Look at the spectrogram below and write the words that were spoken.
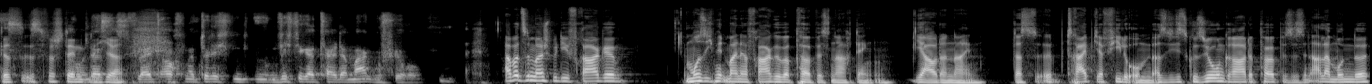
das ist verständlich. Und das ja. ist vielleicht auch natürlich ein wichtiger Teil der Markenführung. Aber zum Beispiel die Frage, muss ich mit meiner Frage über Purpose nachdenken? Ja oder nein? Das äh, treibt ja viele um. Also die Diskussion gerade, Purpose ist in aller Munde.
